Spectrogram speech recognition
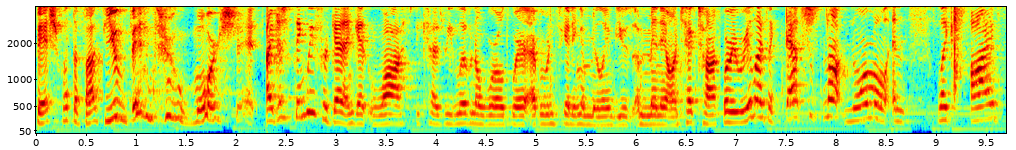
Bitch, what the fuck? You've been through more shit. I just think we forget and get lost because we live in a world where everyone's getting a million views a minute on TikTok where we realize like that's just not normal and like I've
